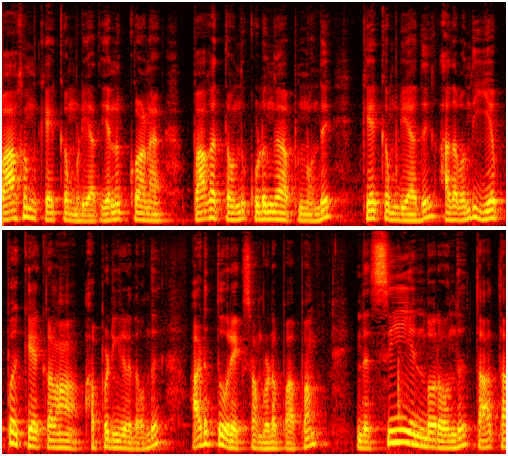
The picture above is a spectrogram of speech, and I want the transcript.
பாகம் கேட்க முடியாது. எனக்கான பாகத்தை வந்து கொடுங்க அப்படின்னு வந்து கேட்க முடியாது. அதை வந்து எப்போ கேட்கலாம் அப்படிங்கிறத வந்து அடுத்த ஒரு எக்ஸாம்பிளோட பார்ப்போம். இந்த சி என்பவரை வந்து தாத்தா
